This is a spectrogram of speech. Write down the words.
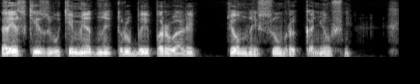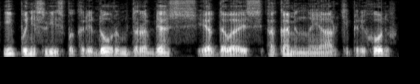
Резкие звуки медной трубы порвали темный сумрак конюшни и понеслись по коридорам, дробясь и отдаваясь о каменные арки переходов.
